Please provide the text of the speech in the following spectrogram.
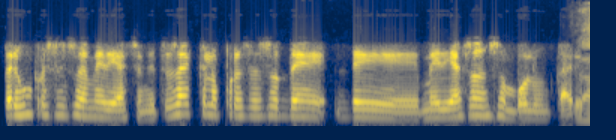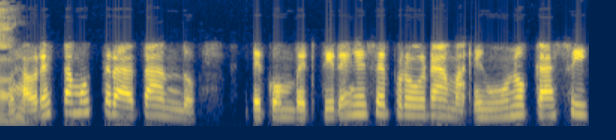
pero es un proceso de mediación. Y tú sabes que los procesos de, de mediación son voluntarios. Pues ahora estamos tratando de convertir en ese programa en uno casi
